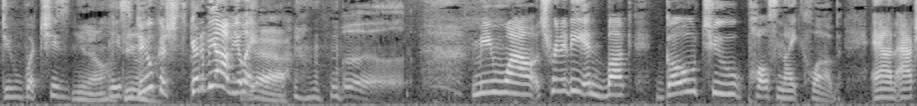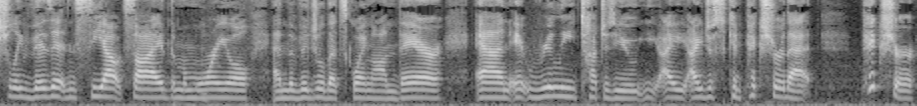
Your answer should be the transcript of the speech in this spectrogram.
do what she's You know, needs to do- do because she's going to be ovulating. Yeah. Meanwhile, Trinity and Buck go to Pulse nightclub and actually visit and see outside the memorial and the vigil that's going on there. And it really touches you. I, I just can picture that picture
